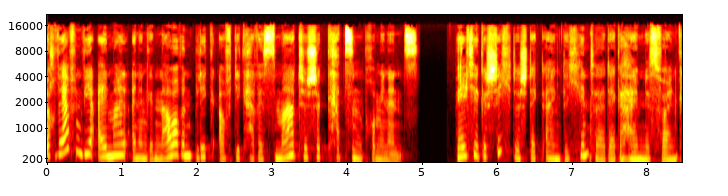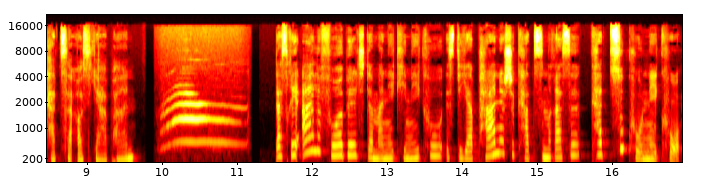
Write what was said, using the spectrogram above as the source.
Doch werfen wir einmal einen genaueren Blick auf die charismatische Katzenprominenz. Welche Geschichte steckt eigentlich hinter der geheimnisvollen Katze aus Japan? Das reale Vorbild der Maneki Neko ist die japanische Katzenrasse Katsuko Neko,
